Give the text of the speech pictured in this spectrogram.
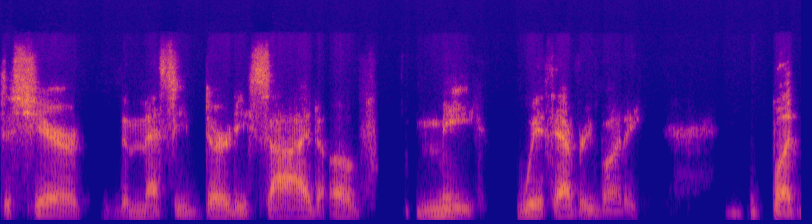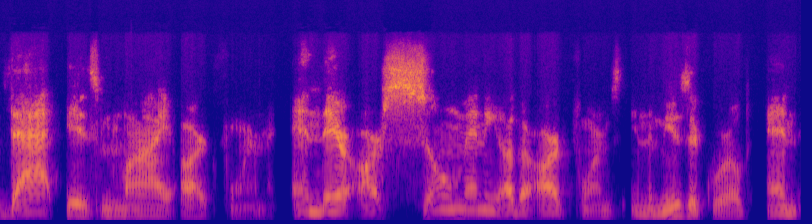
to share the messy, dirty side of me with everybody. But that is my art form. And there are so many other art forms in the music world. And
